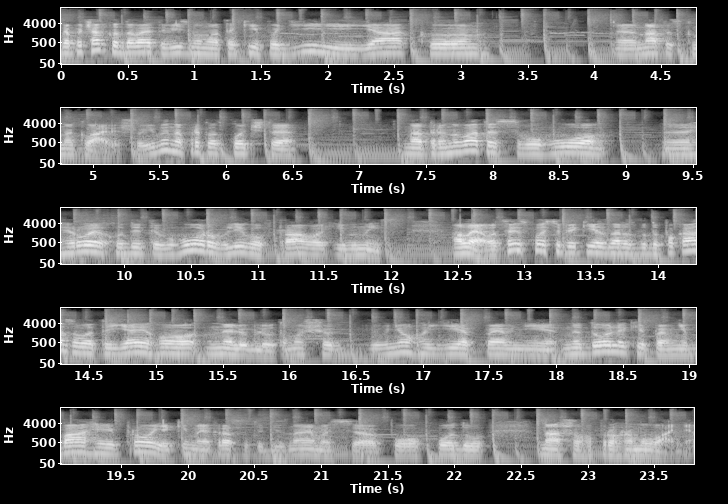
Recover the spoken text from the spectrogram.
Для початку давайте візьмемо такі події, як. Е, натиск на клавішу. І ви, наприклад, хочете натренувати свого е, героя ходити вгору, вліво, вправо і вниз. Але оцей спосіб, який я зараз буду показувати, я його не люблю, тому що в нього є певні недоліки, певні баги, про які ми якраз і дізнаємося по ходу нашого програмування.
